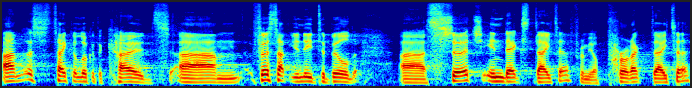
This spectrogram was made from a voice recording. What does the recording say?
Um, let's take a look at the codes. Um, first up, you need to build uh, search index data from your product data,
